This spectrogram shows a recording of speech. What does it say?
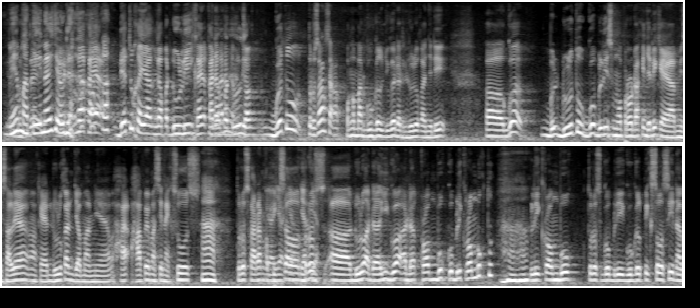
Ya, matiin aja udah. Enggak kayak dia tuh kayak nggak peduli kayak kadang-kadang gue tuh terus terang sangat penggemar Google juga dari dulu kan jadi gue dulu tuh gue beli semua produknya. Jadi kayak misalnya eh, kayak dulu kan zamannya HP masih Nexus. Ah. terus sekarang ke Ya, ya, Pixel. ya, ya, terus eh, dulu ada lagi gue ada Chromebook. Gue beli Chromebook tuh. Beli Chromebook terus gue beli Google Pixel sih nah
